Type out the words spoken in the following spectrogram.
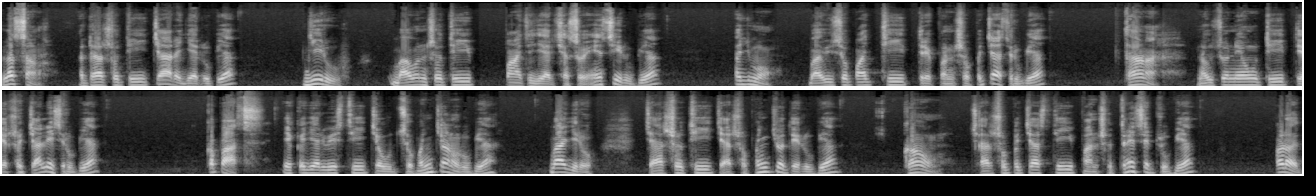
લસણ અઢારસોથી ચાર હજાર રૂપિયા, જીરું બાવનસોથી પાંચ હજાર છસો એંસી રૂપિયા, અજમો બાવીસો પાંચથી ત્રેપનસો પચાસ રૂપિયા. ધાણા નવસો નેવું થી તેરસો ચાલીસ રૂપિયા. કપાસ એક હજાર વીસથી ચૌદસો પંચાણું રૂપિયા. બાજરો ચારસો થી ચારસો પંચોતેર રૂપિયા. ઘઉં ચારસો પચાસથી પાંચસો ત્રેસઠ રૂપિયા. અડદ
